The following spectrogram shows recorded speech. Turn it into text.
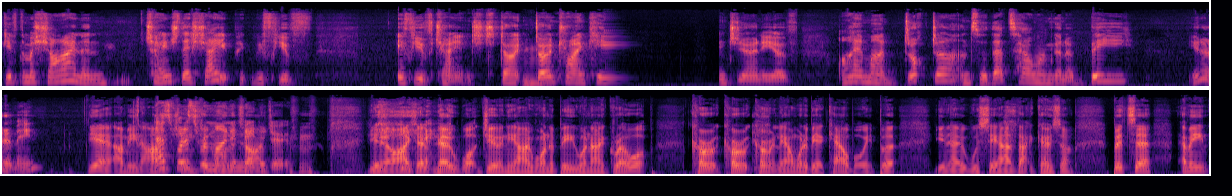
give them a shine and change their shape if you've if you've changed. Don't hmm. don't try and keep journey of i am a doctor and so that's how i'm going to be. You know what i mean Yeah, I mean, I'm That's what it's reminded me to do. you know, I don't know what journey I want to be when I grow up. Cur- cur- currently, I want to be a cowboy, but you know, we'll see how that goes on. But uh, I mean,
